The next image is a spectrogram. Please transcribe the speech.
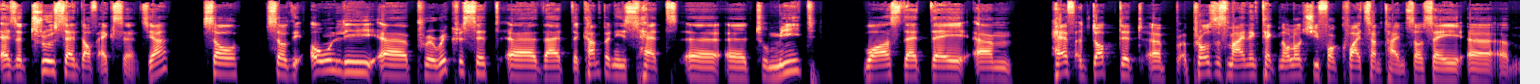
as a true center of excellence. Yeah. So, so the only uh, prerequisite uh, that the companies had uh, uh, to meet was that they um, have adopted process mining technology for quite some time. So say, um,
